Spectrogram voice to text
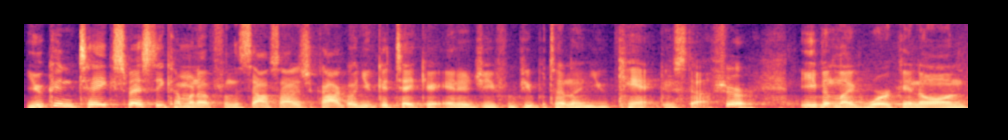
You can take, especially coming up from the south side of Chicago, you could take your energy from people telling you can't do stuff. Sure. Even like working on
